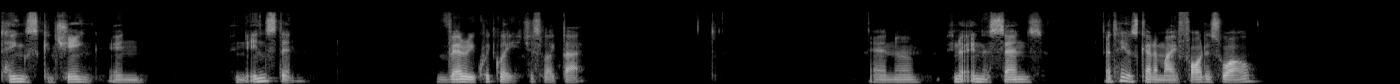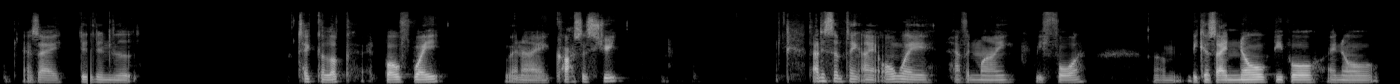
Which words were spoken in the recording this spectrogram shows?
things can change in an instant very quickly, just like that. And um, in a, in a sense, I think it's kind of my fault as well, as I didn't take a look at both way when I cross the street. That is something I always have in mind before, um, because I know people. I know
